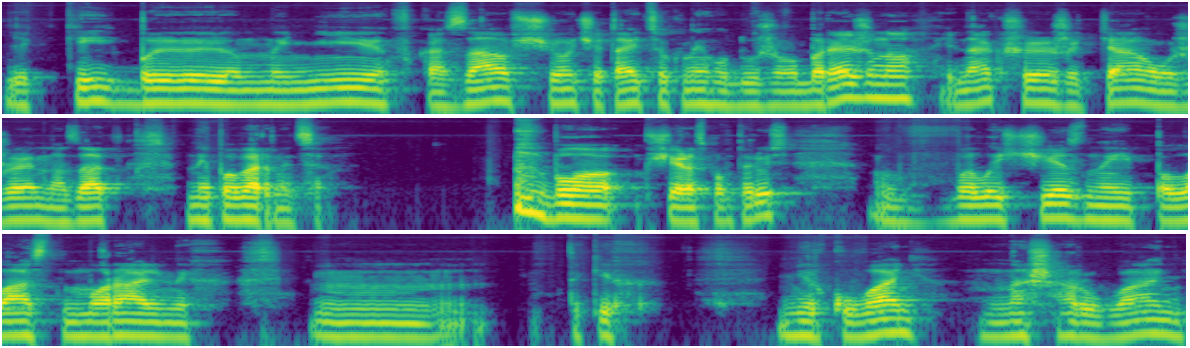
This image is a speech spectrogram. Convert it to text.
який би мені вказав, що читай цю книгу дуже обережно, інакше життя уже назад не повернеться. Бо, ще раз повторюсь, величезний пласт моральних м, таких міркувань, нашарувань,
